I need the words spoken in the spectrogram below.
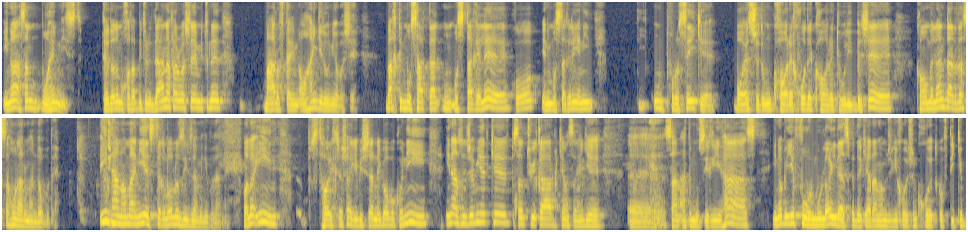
اینا اصلا مهم نیست. تعداد مخاطب می‌تونه ده نفر باشه می‌تونه معروف ترین آهنگ دنیا باشه. وقتی مستقل مستقله خب؟ یعنی مستقله یعنی اون پروسه‌ای که باعث شده اون کار خود کار تولید بشه کاملا در دست هنرمندا بوده. این تنها معنی استقلال و زیرزمینی بودنه. حالا این تاریخش اگه بیشتر نگاه بکنی این از اونجا میاد که مثلا توی غرب که مثلا یه صنعت موسیقی هست اینا به یه فرمولایی دست پیدا کردن همونجوری که خودشون خودت گفتی که,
